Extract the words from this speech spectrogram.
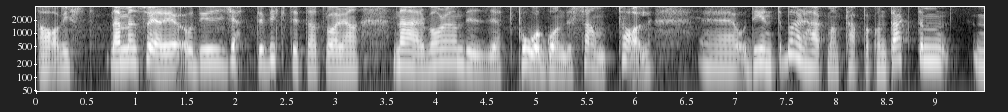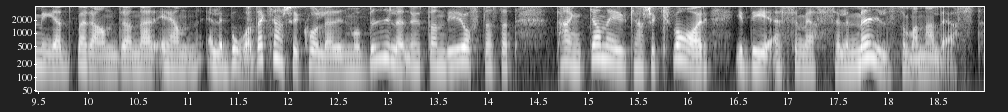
Ja visst, Nej, men så är det och det är jätteviktigt att vara närvarande i ett pågående samtal. Eh, och det är inte bara det här att man tappar kontakten med varandra när en eller båda kanske kollar i mobilen utan det är ju oftast att tankarna är ju kanske kvar i det sms eller mail som man har läst.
